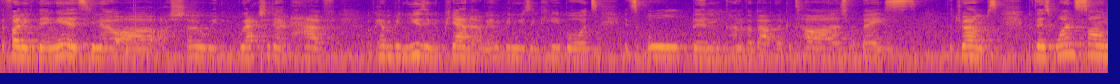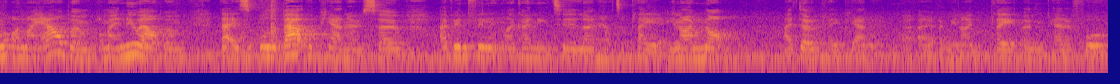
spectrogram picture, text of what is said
the funny thing is, you know, our, our show, we, we actually don't have, we haven't been using a piano, we haven't been using keyboards, it's all been kind of about the guitars, the bass, the drums. But there's one song on my album, on my new album, that is all about the piano, so I've been feeling like I need to learn how to play it. You know, I'm not, I don't play piano. I, I mean, I play only piano for,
